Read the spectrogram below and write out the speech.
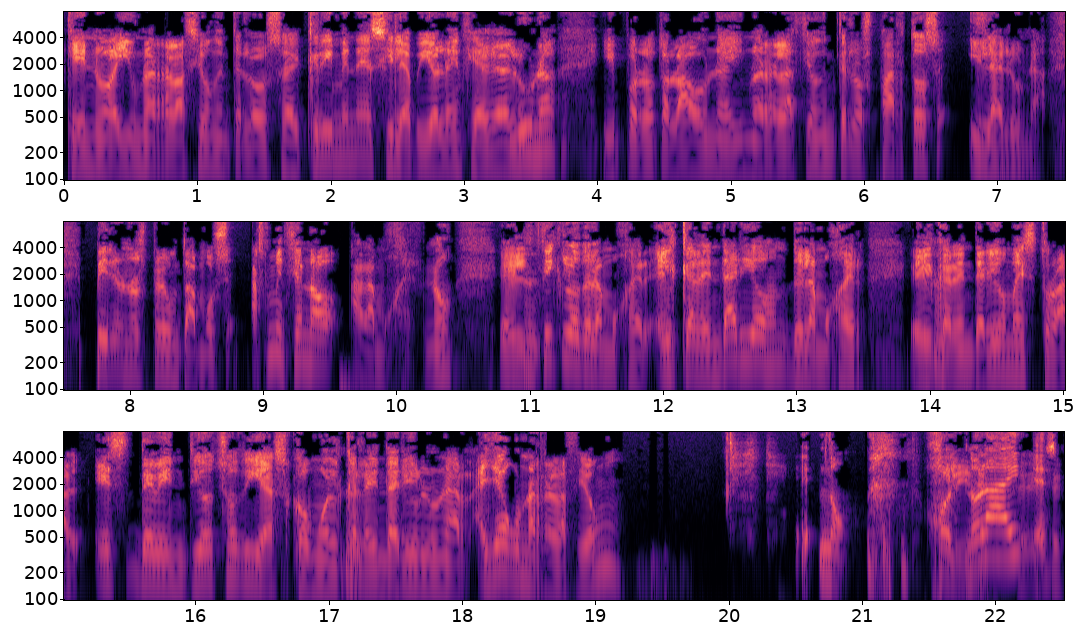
Que no hay una relación entre los crímenes y la violencia de la luna y por otro lado no hay una relación entre los partos y la luna. Pero nos preguntamos, has mencionado a la mujer, ¿no? El mm. ciclo de la mujer, el calendario de la mujer, el mm. calendario menstrual es de 28 días como el mm. calendario lunar. ¿Hay alguna relación? Eh, no, no la hay, es,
